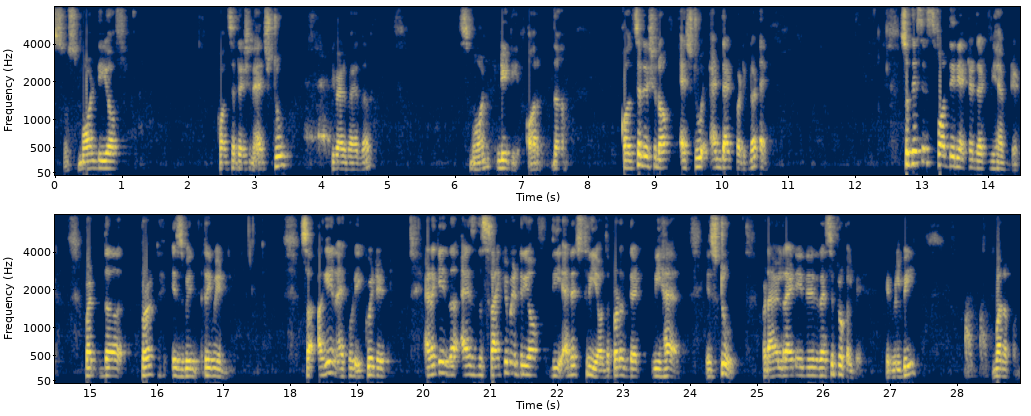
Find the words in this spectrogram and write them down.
So small d of concentration H2 divided by the small dt or the concentration of H2 at that particular time. So this is for the reactor that we have did, but the product is been remained. So again I could equate it and again the, as the stoichiometry of the NH3 or the product that we have is 2 but I will write it in a reciprocal way it will be 1 upon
